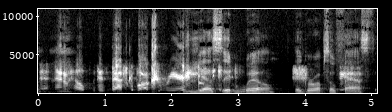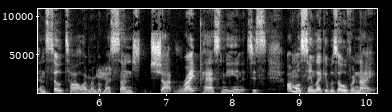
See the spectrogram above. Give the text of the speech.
that- that'll help with his basketball career yes, it will. They grow up so fast and so tall. I remember my son shot right past me, and it just almost seemed like it was overnight.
